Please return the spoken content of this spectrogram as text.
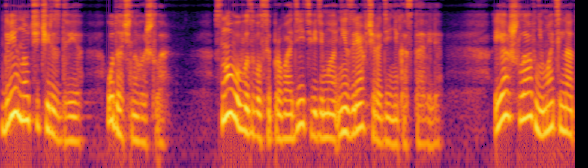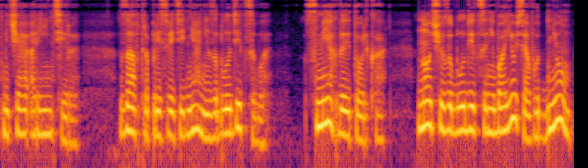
Две ночи через две. Удачно вышло. Снова вызвался проводить, видимо, не зря вчера денег оставили. Я шла, внимательно отмечая ориентиры — Завтра при свете дня не заблудиться бы. Смех да и только. Ночью заблудиться не боюсь, а вот днем...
